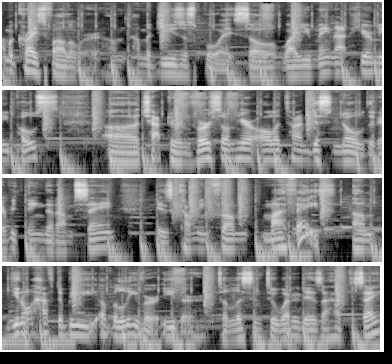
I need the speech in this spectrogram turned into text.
I'm a Christ follower. I'm, I'm a Jesus boy. So while you may not hear me post uh, chapter and verse on here all the time, just know that everything that I'm saying is coming from my faith. Um, you don't have to be a believer either to listen to what it is I have to say.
